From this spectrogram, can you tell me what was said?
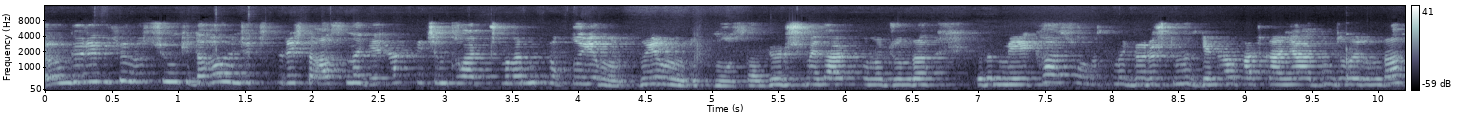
öngörebiliyoruz çünkü daha önceki süreçte aslında genel seçim tartışmalarını çok duyamıyorduk, duyamıyorduk Musa. Görüşmeler sonucunda ya da MYK sonrasında görüştüğümüz genel başkan yardımcılarından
